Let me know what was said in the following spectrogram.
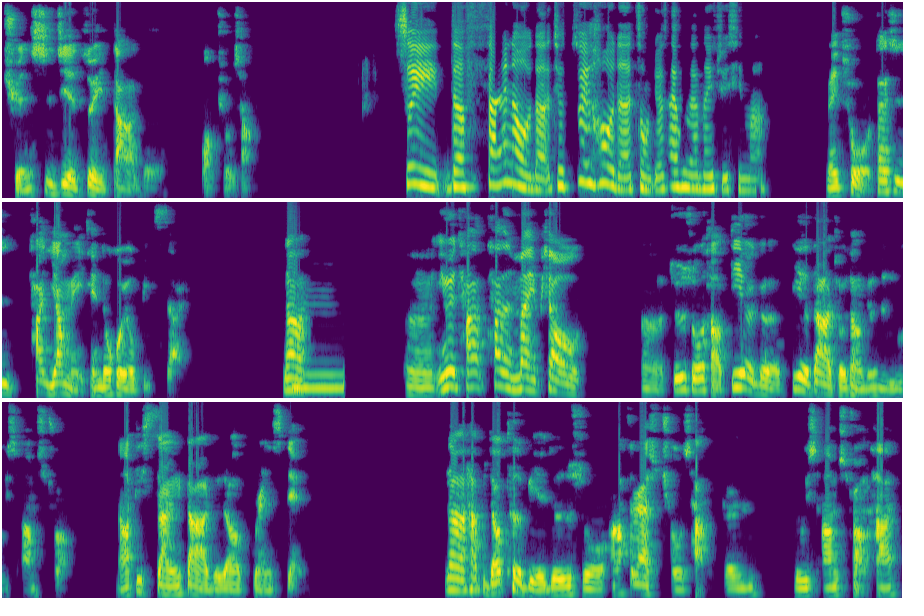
全世界最大的网球场。所以 the final 的就最后的总决赛会在那里举行吗？没错，但是它一样每天都会有比赛。那嗯呃，因为它它的卖票，呃，就是说好，第二个第二大球场就是 Louis Armstrong，然后第三大就叫 Grandstand。那它比较特别，就是说 Arthur Ashe 球场跟 Louis Armstrong，它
